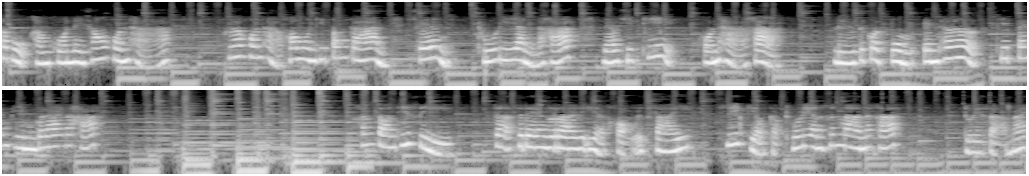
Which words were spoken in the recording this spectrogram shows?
ระบุคำค้นในช่องค้นหา เพื่อค้นหาข้อมูลที่ต้องการ เช่น ทุเรียนนะคะ แล้วคลิกที่ค้นหาค่ะ หรือจะกดปุ่ม enter ที่แป้นพิมพ์ก็ได้นะคะ ขั้นตอนที่ 4 จะแสดงรายละเอียดของเว็บไซต์ที่เกี่ยวกับทุเรียนขึ้นมานะคะ โดยสามารถ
